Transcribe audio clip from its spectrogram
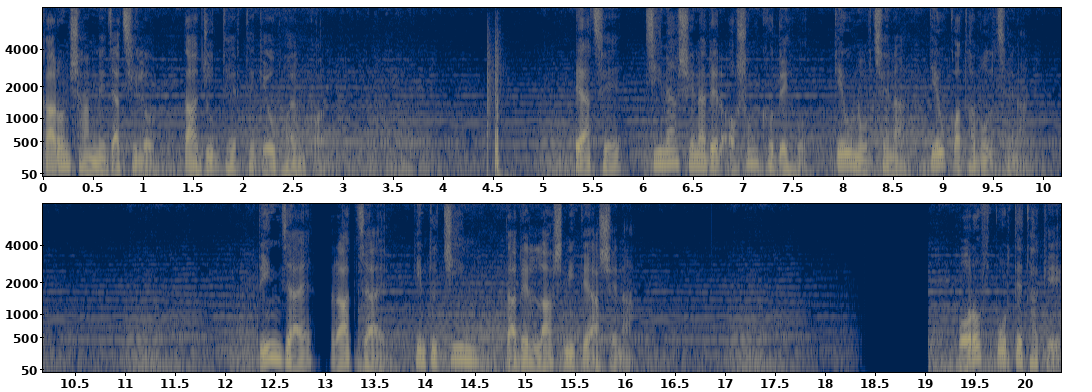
কারণ সামনে যা ছিল তা যুদ্ধের থেকেও ভয়ঙ্কর। আছে, চীনা সেনাদের অসংখ্য দেহ। কেউ নড়ছে না, কেউ কথা বলছে না। দিন যায়, রাত যায়, কিন্তু চীন তাদের লাশ নিতে আসে না। বরফ পড়তে থাকে,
